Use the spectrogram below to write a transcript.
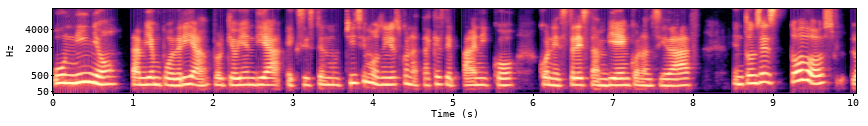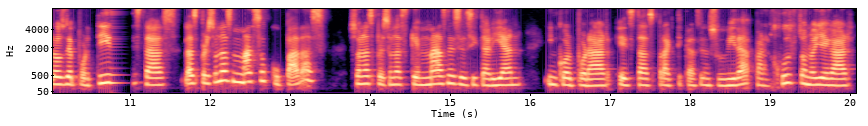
Un niño también podría, porque hoy en día existen muchísimos niños con ataques de pánico, con estrés también, con ansiedad. Entonces, todos los deportistas, las personas más ocupadas, son las personas que más necesitarían incorporar estas prácticas en su vida para justo no llegar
